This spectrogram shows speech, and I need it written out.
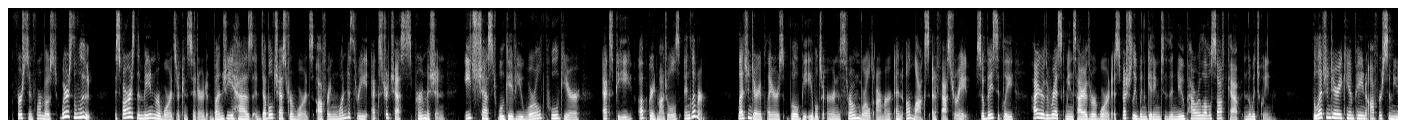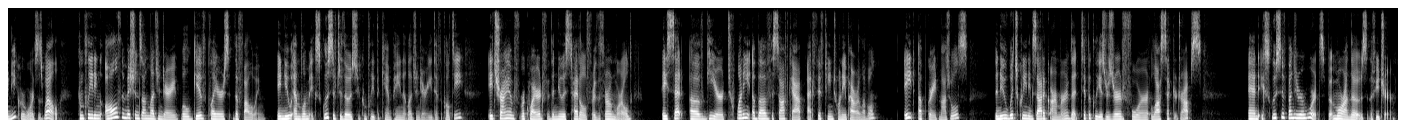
First and foremost, where's the loot? As far as the main rewards are considered, Bungie has double chest rewards offering 1 to 3 extra chests per mission. Each chest will give you world pool gear, XP, upgrade modules, and glimmer. Legendary players will be able to earn Throne World armor and unlocks at a faster rate. So basically, higher the risk means higher the reward, especially when getting to the new power level soft cap in the Witch Queen. The Legendary campaign offers some unique rewards as well. Completing all the missions on Legendary will give players the following a new emblem exclusive to those who complete the campaign at Legendary difficulty, a triumph required for the newest title for the Throne World, a set of gear 20 above the soft cap at 1520 power level, eight upgrade modules, the new Witch Queen exotic armor that typically is reserved for Lost Sector drops, and exclusive Bungie rewards, but more on those in the future.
